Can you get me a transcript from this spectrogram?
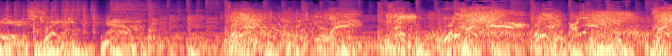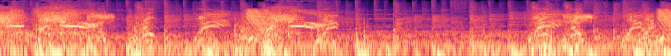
Prepare to strike. Now. Let's go. Let's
